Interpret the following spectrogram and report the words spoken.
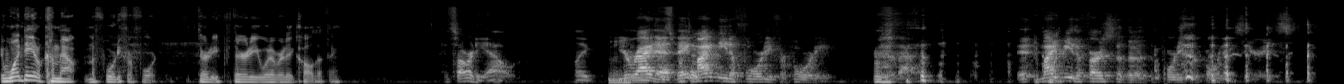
one day it'll come out in the 40 for 40, 30 for 30, whatever they call that thing. it's already out. Like You're right, That's Ed. what They might need a 40 for 40 for that one. It might be the first of the 40 for 40 series.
